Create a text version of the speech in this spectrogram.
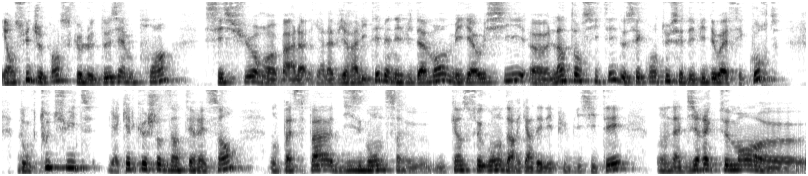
Et ensuite, je pense que le deuxième point, c'est sur, bah, il y a la viralité bien évidemment, mais il y a aussi euh, l'intensité de ces contenus. C'est des vidéos assez courtes. Donc tout de suite, il y a quelque chose d'intéressant. On passe pas 10 secondes euh, ou 15 secondes à regarder des publicités. On a directement euh,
